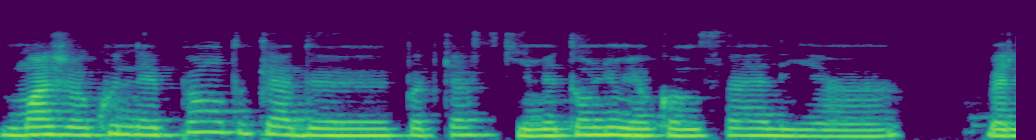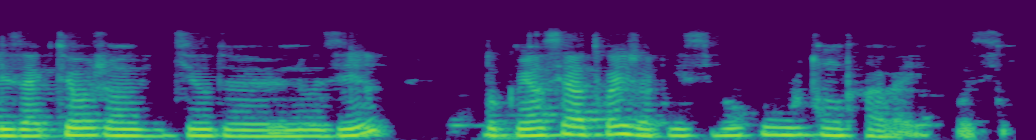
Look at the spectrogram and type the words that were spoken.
moi, je ne connais pas en tout cas de podcast qui mettent en lumière comme ça les, euh, ben, les acteurs, j'ai envie de dire, de nos îles. Donc, merci à toi et j'apprécie beaucoup ton travail aussi.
